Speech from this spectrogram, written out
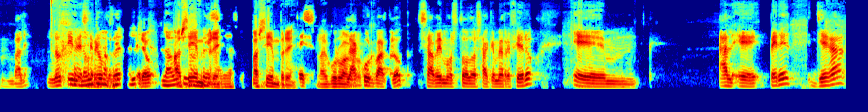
¿vale? No tiene ese nombre, pero la Para siempre, para siempre. Es la curva. la Glock. curva clock, sabemos todos a qué me refiero. Eh, al- eh, Pérez llega,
